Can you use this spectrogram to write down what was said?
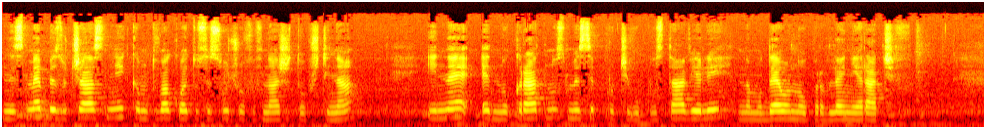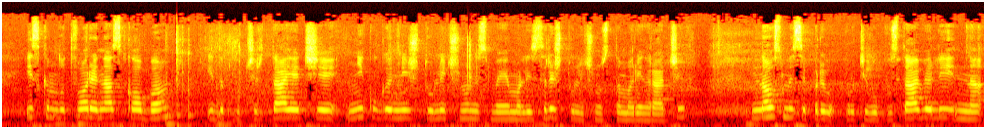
не сме безучастни към това, което се случва в нашата община и не еднократно сме се противопоставяли на модела на управление Рачев. Искам да отворя една скоба и да подчертая, че никога нищо лично не сме имали срещу личността Марин Рачев, но сме се противопоставяли на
